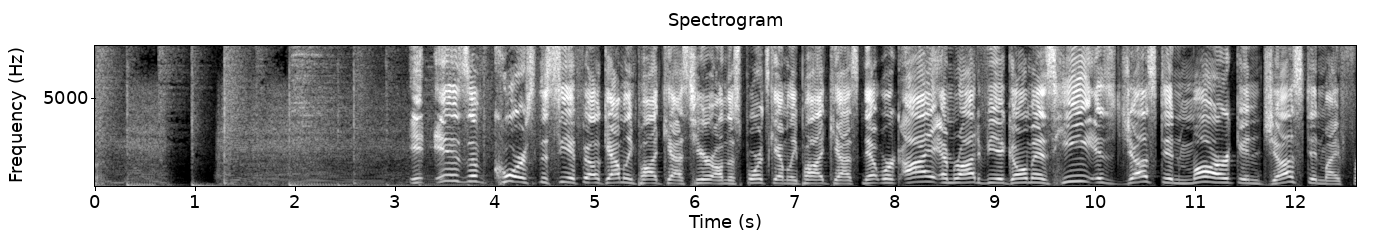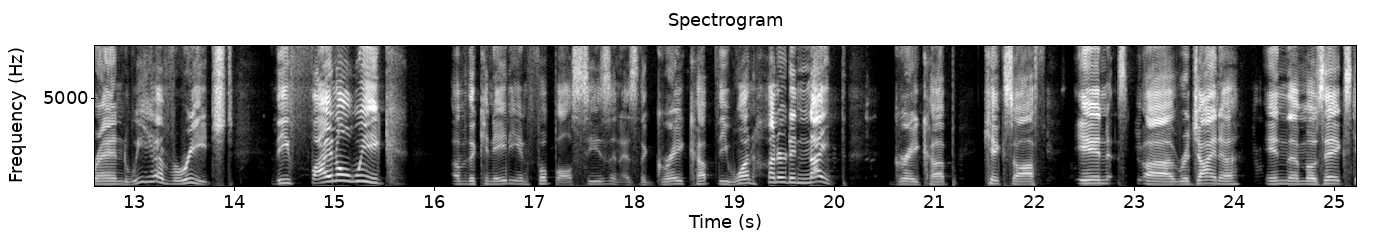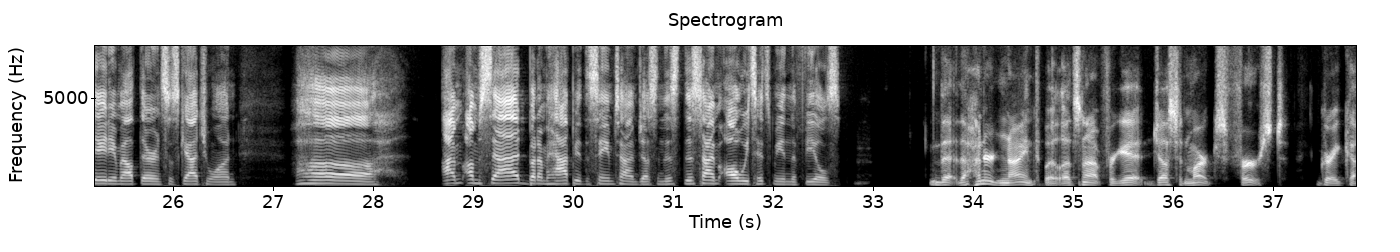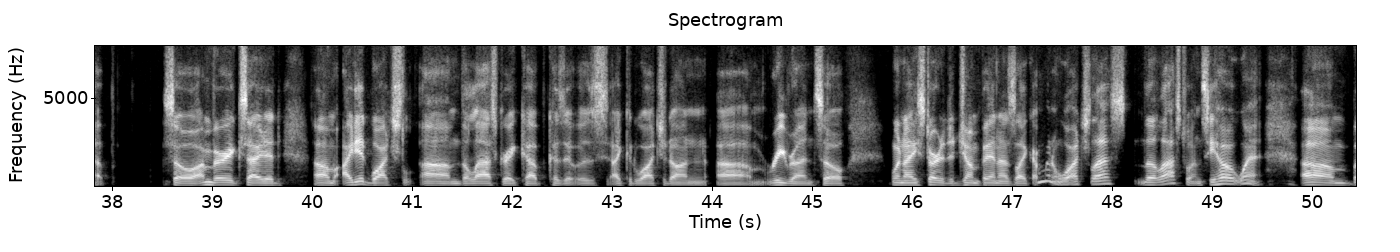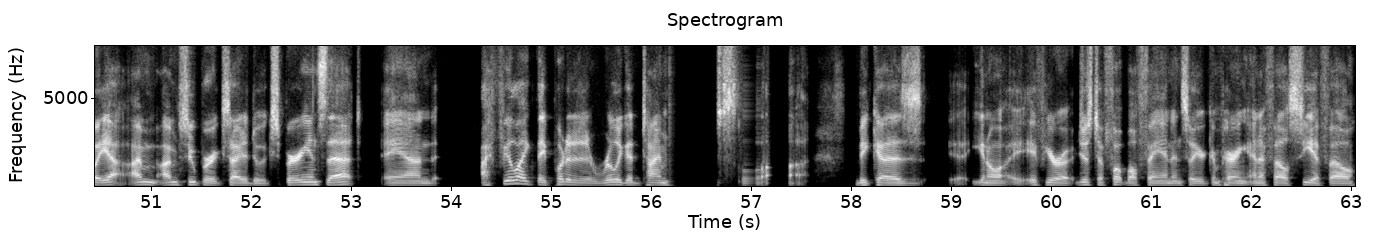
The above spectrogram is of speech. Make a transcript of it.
It is, of course, the CFL Gambling Podcast here on the Sports Gambling Podcast Network. I am Rod Villagomez. He is Justin Mark. And Justin, my friend, we have reached the final week of the Canadian football season as the Grey Cup, the 109th Grey Cup, kicks off in uh, Regina in the Mosaic Stadium out there in Saskatchewan. Uh, I'm I'm sad, but I'm happy at the same time, Justin. This this time always hits me in the feels. The the 109th, but let's not forget Justin Marks' first Grey Cup. So I'm very excited. Um, I did watch um, the last Grey Cup because it was I could watch it on um, rerun. So when I started to jump in, I was like, I'm going to watch last the last one, see how it went. Um, but yeah, I'm I'm super excited to experience that, and I feel like they put it at a really good time slot because you know if you're just a football fan and so you're comparing NFL CFL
